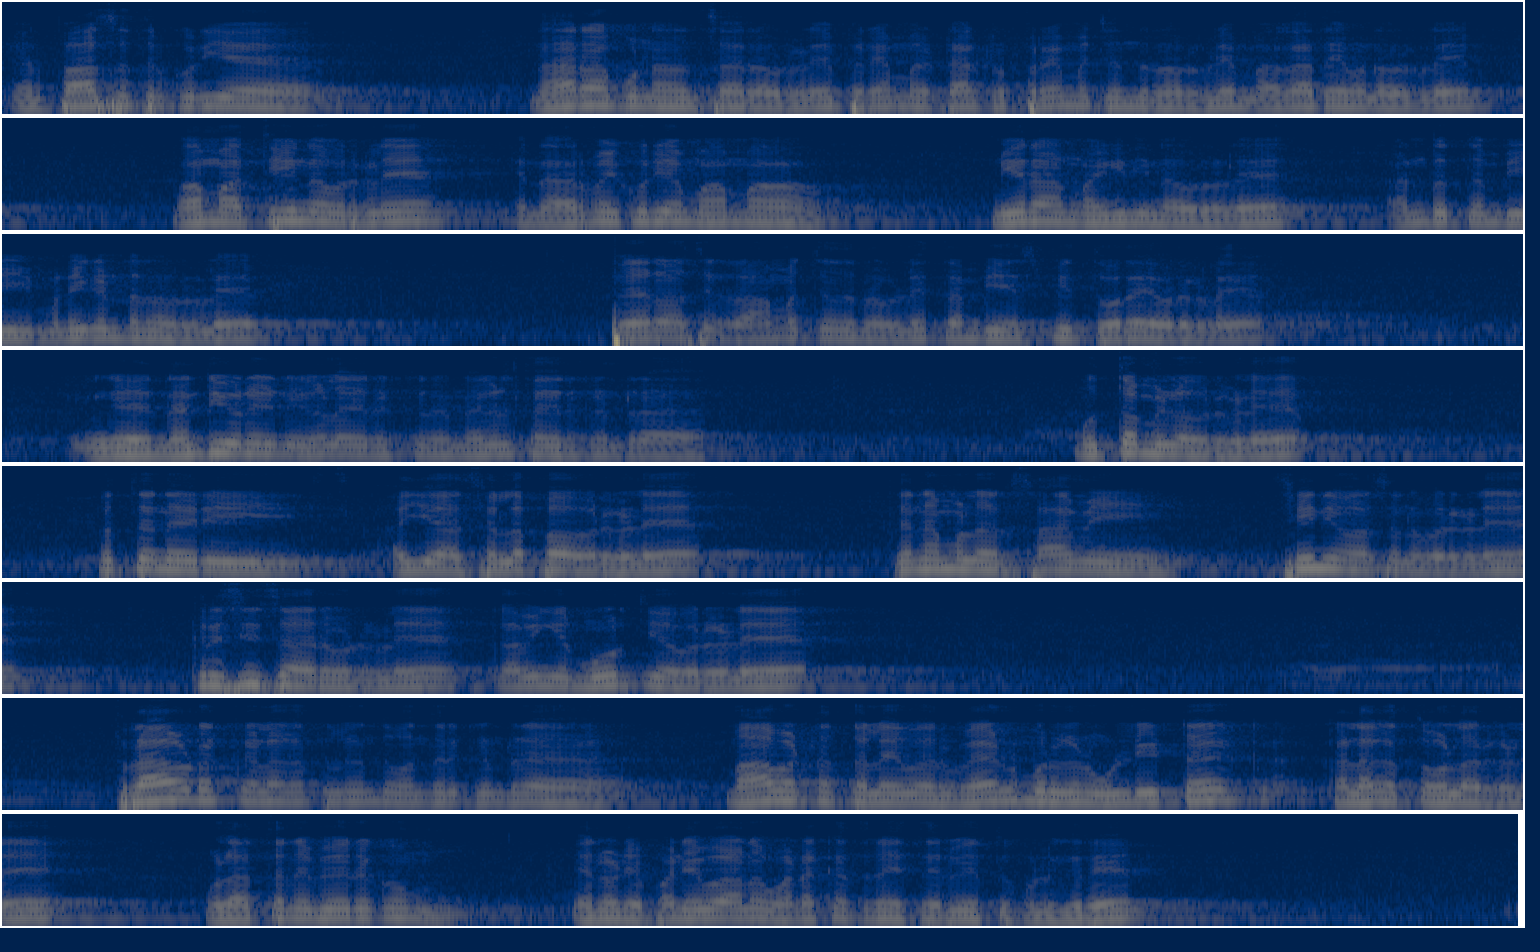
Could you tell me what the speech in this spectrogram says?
என் பாசத்திற்குரிய நாராபுநாதன் சார் அவர்களே பிரேம டாக்டர் பிரேமச்சந்திரன் அவர்களே மகாதேவன் அவர்களே மாமா தீன் அவர்களே என் அருமைக்குரிய மாமா மீரான் மகிதீன் அவர்களே அன்பு தம்பி மணிகண்டன் அவர்களே பேராசிரியர் ராமச்சந்திரன் அவர்களே தம்பி எஸ்பி துரை அவர்களே இங்கே நன்றியுரை நிகழ இருக்கிற நிகழ்த்த இருக்கின்ற முத்தமிழ் அவர்களே பித்தநேரி ஐயா செல்லப்பா அவர்களே தினமலர் சாமி சீனிவாசன் அவர்களே கிருஷி சார் அவர்களே கவிஞர் மூர்த்தி அவர்களே திராவிடக் கழகத்திலிருந்து வந்திருக்கின்ற மாவட்ட தலைவர் வேல்முருகன் உள்ளிட்ட கழக தோழர்களே உங்கள் அத்தனை பேருக்கும் என்னுடைய பணிவான வணக்கத்தினை தெரிவித்துக் கொள்கிறேன்.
